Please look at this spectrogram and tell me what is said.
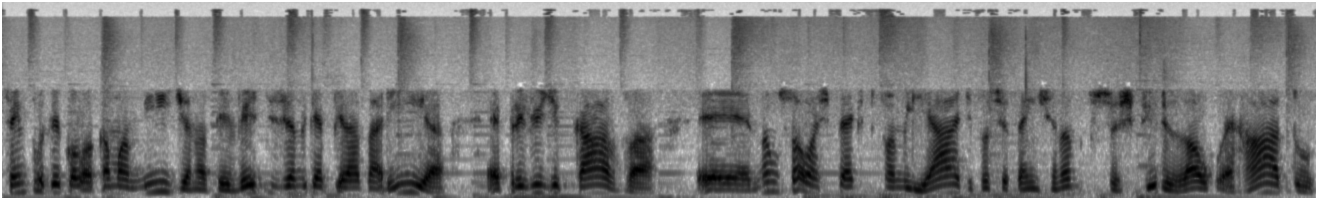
sem poder colocar uma mídia na TV dizendo que a pirataria é, prejudicava é, não só o aspecto familiar de você estar tá ensinando para os seus filhos algo errado,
